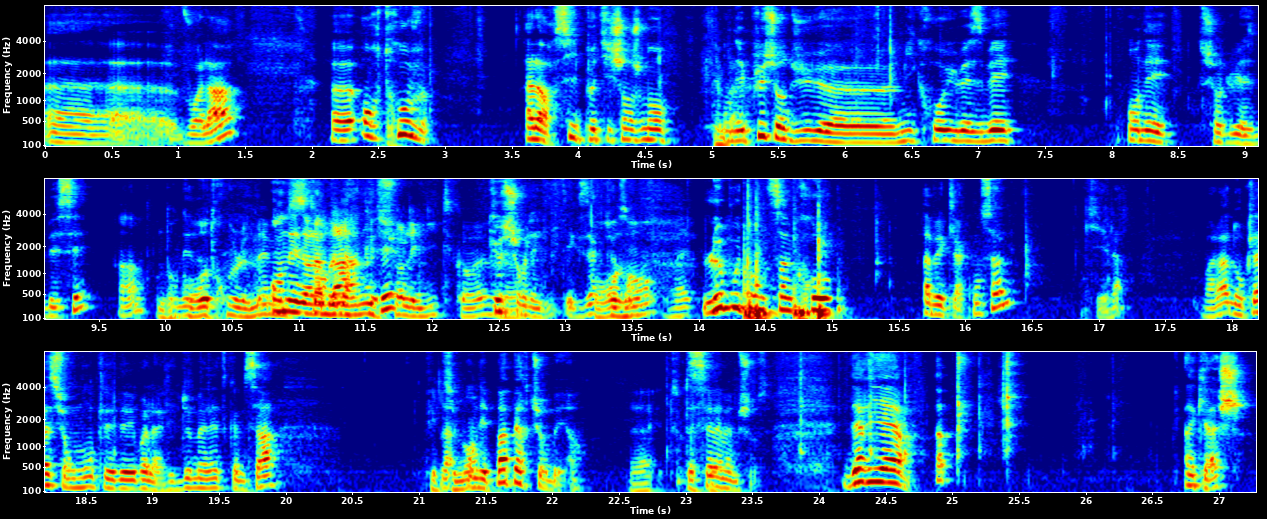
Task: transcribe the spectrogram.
hein. Voilà. On retrouve. Alors, si, petit changement. Eh On ben, n'est plus sur du micro USB, on est sur du USB-C. hein. Donc on retrouve le même on est dans la standard que sur l'Elite quand même. que euh, sur l'Elite, exactement. Heureusement, ouais. Le bouton de synchro avec la console, qui est là. Voilà, donc là, si on monte les, voilà, les deux manettes comme ça, là, effectivement. on n'est pas perturbé. hein. Ouais, tout à C'est fait. la même chose. Derrière, hop, un cache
